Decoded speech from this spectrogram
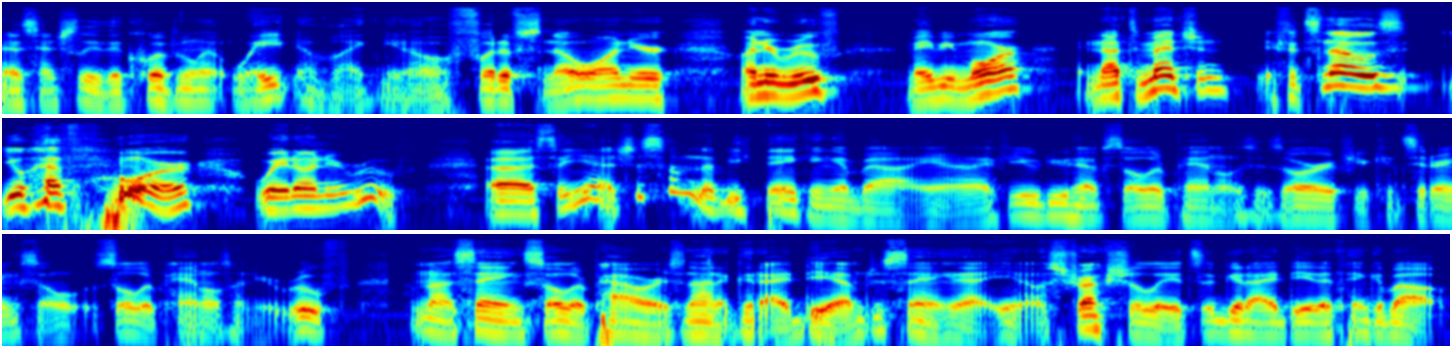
essentially the equivalent weight of like, you know, a foot of snow on your, on your roof, maybe more. And not to mention, if it snows, you'll have more weight on your roof. Uh, so yeah, it's just something to be thinking about. You know, if you do have solar panels, or if you're considering sol- solar panels on your roof. I'm not saying solar power is not a good idea. I'm just saying that you know structurally, it's a good idea to think about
